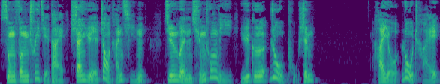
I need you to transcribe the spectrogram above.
松风吹解带，山月照弹琴。君问穷通理，渔歌入浦深。还有鹿柴，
